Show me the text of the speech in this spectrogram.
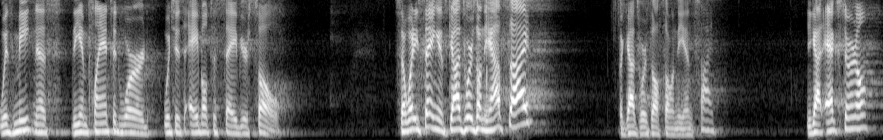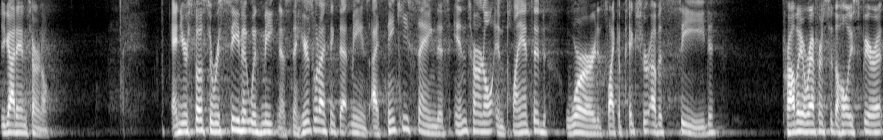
with meekness the implanted word which is able to save your soul. So, what he's saying is God's word's on the outside, but God's word's also on the inside. You got external, you got internal. And you're supposed to receive it with meekness. Now, here's what I think that means. I think he's saying this internal implanted word, it's like a picture of a seed, probably a reference to the Holy Spirit,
